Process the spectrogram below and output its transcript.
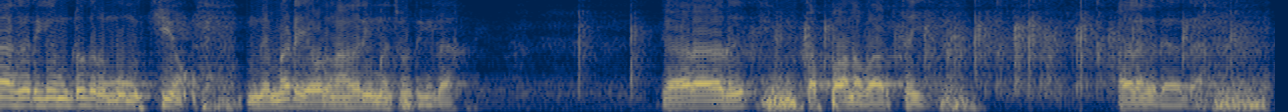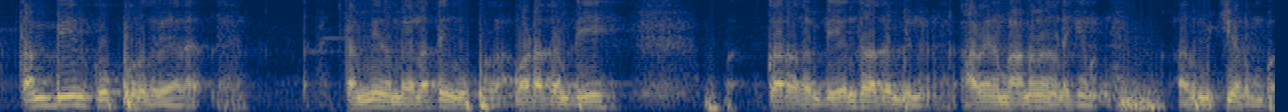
நாகரிகம்ன்றது ரொம்ப முக்கியம். இந்த மேடை எவ்வளோ நாகரிகமாச்சு பார்த்தீங்களா? யாராவது தப்பான வார்த்தை. அதெல்லாம் கிடையாது. தம்பின்னு கூப்பிடுறது வேற. தம்பி நம்ம எல்லாத்தையும் கூப்பிடலாம். வாடா தம்பி. உட்கார தம்பி. எந்திரா தம்பின்னு. அவன் நம்ம அண்ணன் நினைக்கணும். அது முக்கியம் ரொம்ப.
